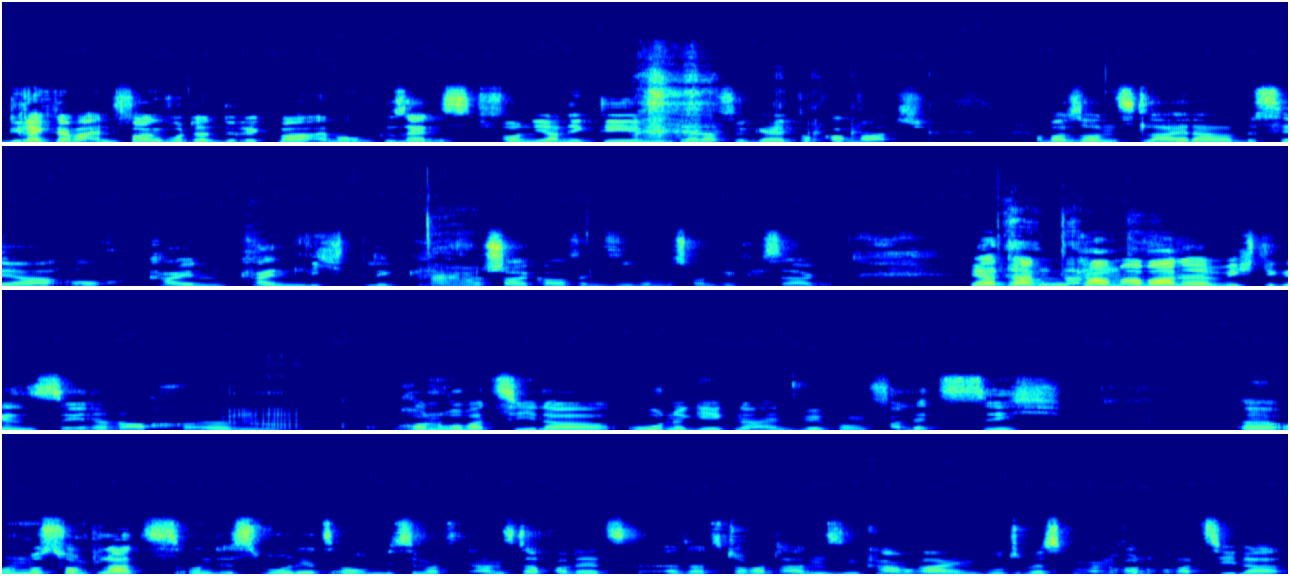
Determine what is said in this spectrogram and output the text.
direkt am Anfang wurde er direkt mal einmal umgesetzt von Yannick Dehm, der dafür Geld bekommen hat. Aber sonst leider bisher auch kein, kein Lichtblick in Naja. der Schalke Offensive, muss man wirklich sagen. Ja, dann, und dann- kam aber eine wichtige Szene noch. Ähm, Genau. Ron-Robert Zieler ohne Gegnereinwirkung verletzt sich äh, und muss vom Platz und ist wohl jetzt auch ein bisschen was ernster verletzt. Ersatz Torwart Hansen kam rein. Gute Besserung an Ron-Robert Zieler.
